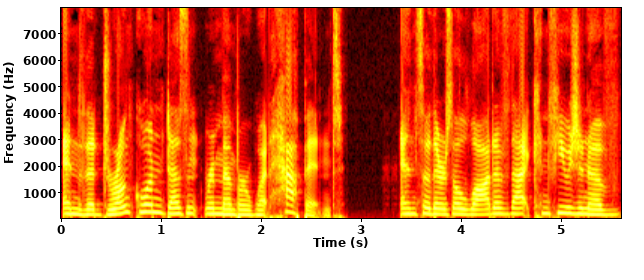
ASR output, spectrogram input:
and the drunk one doesn't remember what happened. And so there's a lot of that confusion of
